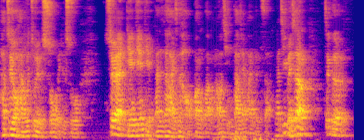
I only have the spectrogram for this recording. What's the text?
他最后还会做一个收尾，就说虽然点点点，但是他还是好棒棒。然后请大家按个赞。那基本上这个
